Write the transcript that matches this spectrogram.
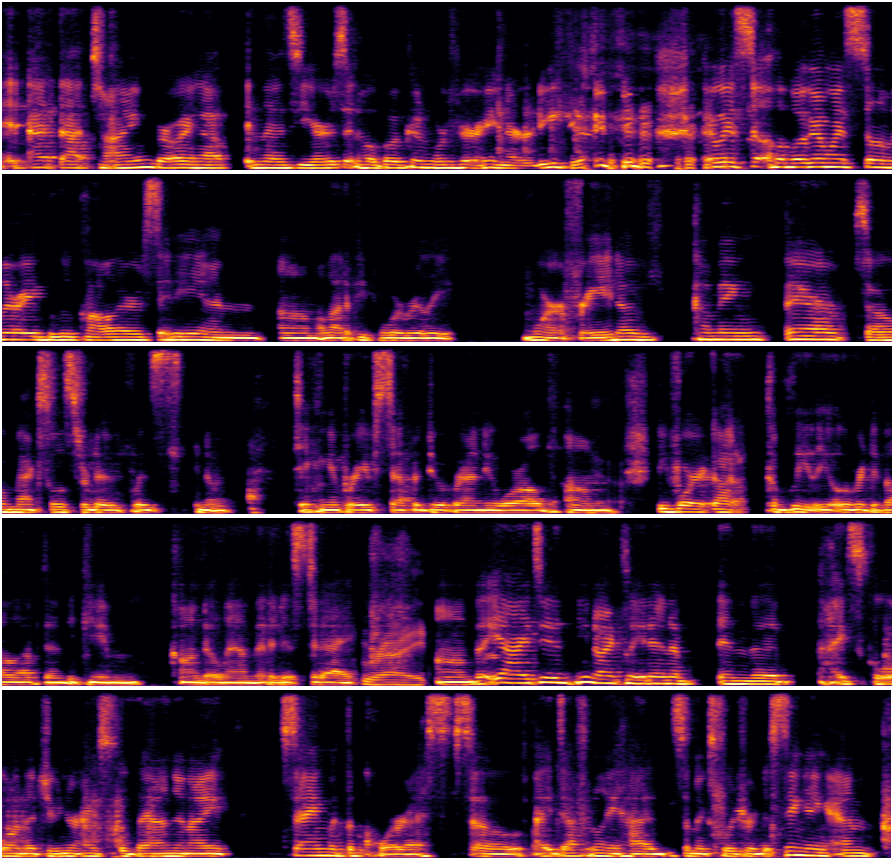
at that time, growing up in those years in Hoboken, were very nerdy. it was still Hoboken was still a very blue collar city, and um, a lot of people were really more afraid of coming there. So Maxwell sort of was, you know, taking a brave step into a brand new world um, before it got completely overdeveloped and became condo land that it is today. right. Um, but yeah, I did. You know, I played in a in the high school and the junior high school band, and I sang with the chorus. So I definitely had some exposure to singing, and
